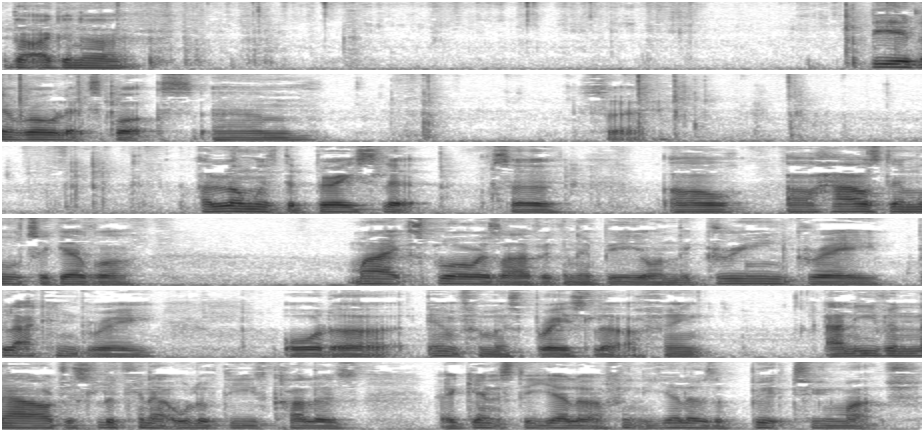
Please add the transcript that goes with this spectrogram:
that are gonna be in the Rolex box. Um, so, along with the bracelet. So, I'll I'll house them all together. My Explorer is either going to be on the green, grey, black and grey, or the infamous bracelet, I think. And even now, just looking at all of these colours against the yellow, I think the yellow is a bit too much.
